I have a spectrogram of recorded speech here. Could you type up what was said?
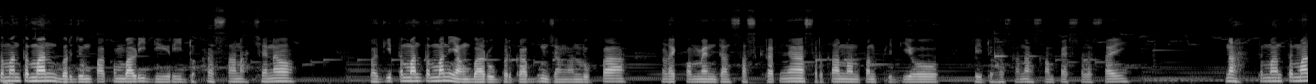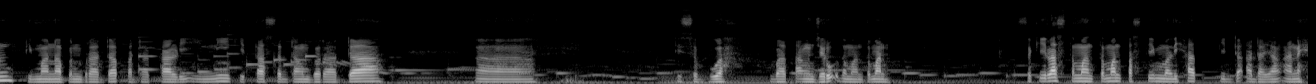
teman-teman, berjumpa kembali di Ridho Hasanah Channel. Bagi teman-teman yang baru bergabung, jangan lupa like, komen, dan subscribe-nya, serta nonton video Ridho Hasanah sampai selesai. Nah, teman-teman, di mana pun berada, pada kali ini kita sedang berada uh, di sebuah batang jeruk, teman-teman. Sekilas teman-teman pasti melihat tidak ada yang aneh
